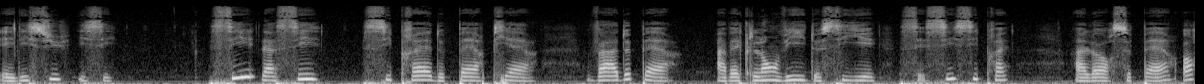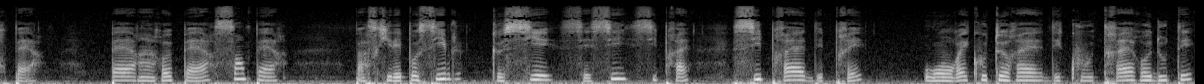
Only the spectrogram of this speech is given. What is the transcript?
est l'issue ici. Si la scie cyprès de Père Pierre va de pair avec l'envie de scier ces six cyprès, alors ce père hors père perd un repère sans père, parce qu'il est possible que scier ces six cyprès, si près des prés, où on réécouterait des coups très redoutés,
